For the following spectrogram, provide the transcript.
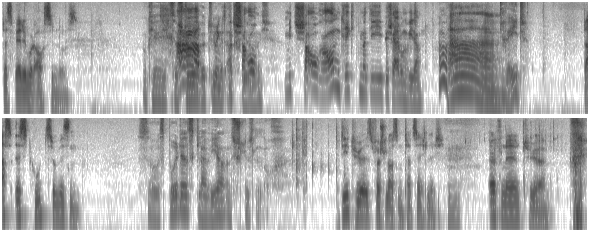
Das wäre wohl auch sinnlos. Okay, zerstöre Tür übrigens mit mit Axt. Mit Schauraum kriegt man die Beschreibung wieder. Ah, Ah, great. Das ist gut zu wissen. So, Spuddels, Klavier und Schlüsselloch. Die Tür ist verschlossen, tatsächlich. Hm. Öffne Tür.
